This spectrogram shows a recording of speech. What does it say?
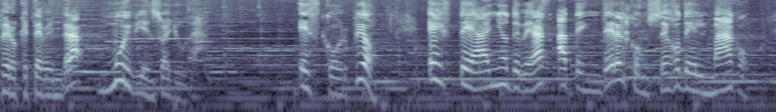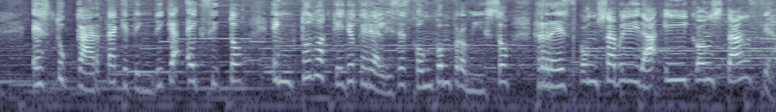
pero que te vendrá muy bien su ayuda. Escorpio, este año deberás atender el consejo del mago es tu carta que te indica éxito en todo aquello que realices con compromiso, responsabilidad y constancia.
